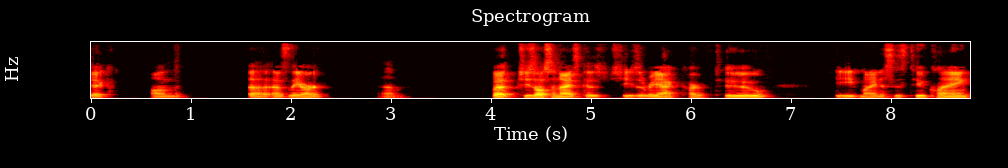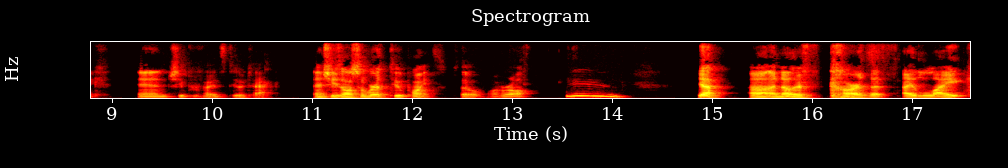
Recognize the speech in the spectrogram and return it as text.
chick on the, uh, as they are. Um, but she's also nice because she's a react card too. She minuses two clank, and she provides two attack, and she's also worth two points. So overall, woo. yeah. Uh, another card that I like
